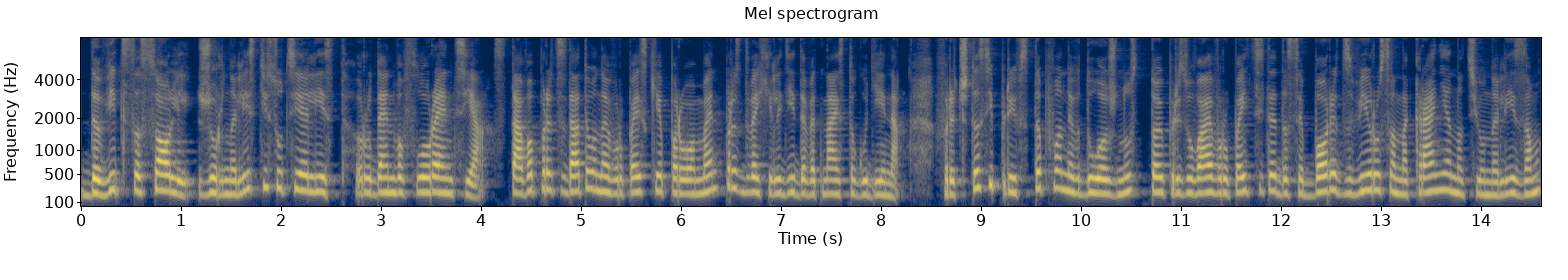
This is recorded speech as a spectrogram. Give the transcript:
Давид Сасоли, журналист и социалист, роден в Флоренция, става председател на Европейския парламент през 2019 година. В речта си при встъпване в длъжност той призова европейците да се борят с вируса на крайния национализъм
